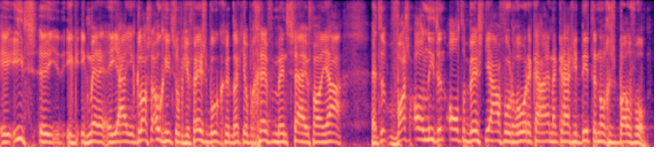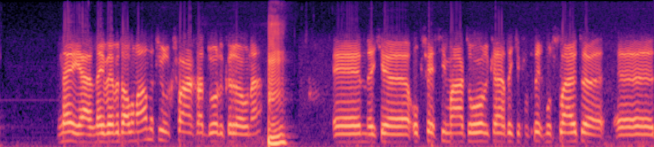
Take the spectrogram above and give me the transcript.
Iets, ik, ik, merk- ja, ik las ook iets op je Facebook dat je op een gegeven moment zei van ja, het was al niet een al te best jaar voor de horeca en dan krijg je dit er nog eens bovenop. Nee, ja, nee, we hebben het allemaal natuurlijk zwaar gehad door de corona. Mhm. En dat je op 16 maart te horen krijgt dat je verplicht moet sluiten, eh,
